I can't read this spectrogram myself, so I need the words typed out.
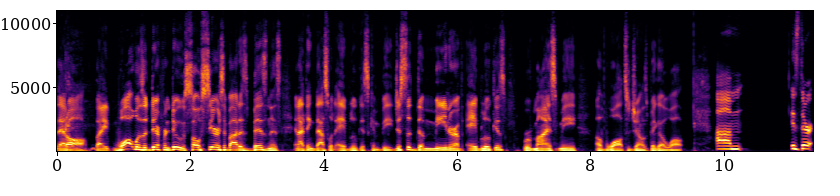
at all. Like Walt was a different dude, so serious about his business, and I think that's what Abe Lucas can be. Just the demeanor of Abe Lucas reminds me of Walter Jones. Big up Walt. Um, is there?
